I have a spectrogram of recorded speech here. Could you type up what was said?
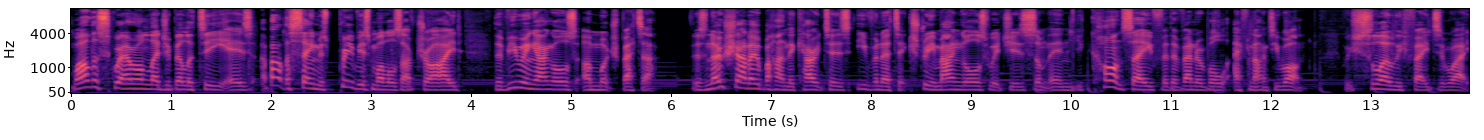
While the square-on legibility is about the same as previous models I've tried, the viewing angles are much better. There's no shadow behind the characters even at extreme angles, which is something you can't say for the venerable F91, which slowly fades away.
